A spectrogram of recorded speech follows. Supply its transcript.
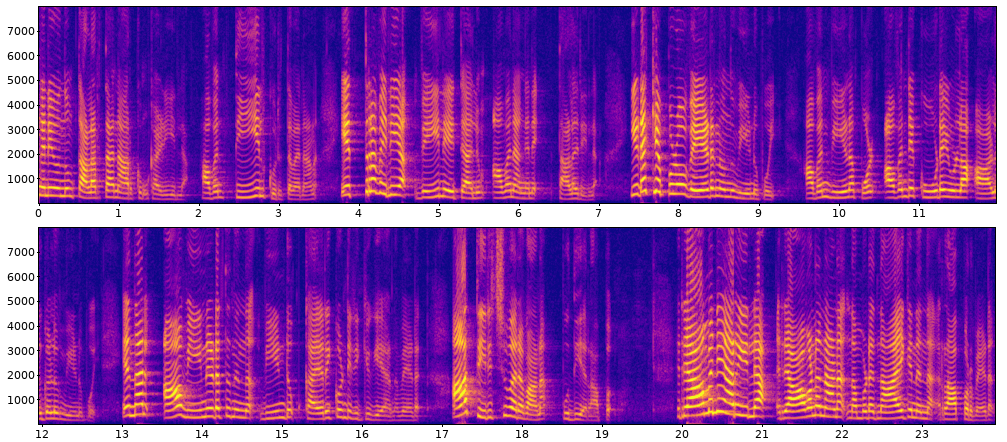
അങ്ങനെയൊന്നും തളർത്താൻ ആർക്കും കഴിയില്ല. അവൻ തീയിൽ കുരുത്തവനാണ്. എത്ര വലിയ വെയിലേറ്റാലും അവൻ അങ്ങനെ തളരില്ല. ഇടയ്ക്കെപ്പോഴോ വേടനൊന്ന് വീണുപോയി. അവൻ വീണപ്പോൾ അവന്റെ കൂടെയുള്ള ആളുകളും വീണുപോയി. എന്നാൽ ആ വീണിടത്ത് നിന്ന് വീണ്ടും കയറിക്കൊണ്ടിരിക്കുകയാണ് വേടൻ. ആ തിരിച്ചുവരവാണ് പുതിയ റാപ്പ്. രാമനെ അറിയില്ല രാവണനാണ് നമ്മുടെ നായകൻ എന്ന റാപ്പർ വേടൻ.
